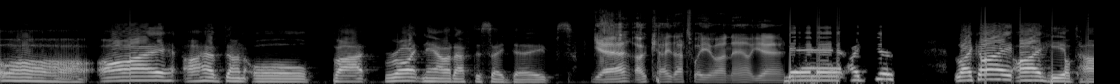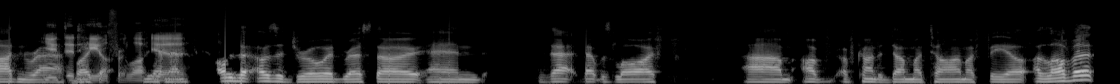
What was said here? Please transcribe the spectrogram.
Oh, I I have done all, but right now I'd have to say deeps. Yeah, okay, that's where you are now. Yeah, Yeah, I just like I I healed hard and you did like, heal for a lot. yeah, Yeah. I was a, I was a druid resto, and that that was life. Um, I've I've kind of done my time. I feel I love it.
